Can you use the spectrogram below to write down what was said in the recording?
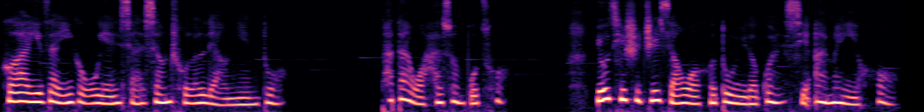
和阿姨在一个屋檐下相处了两年多，她待我还算不错，尤其是知晓我和杜宇的关系暧昧以后。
